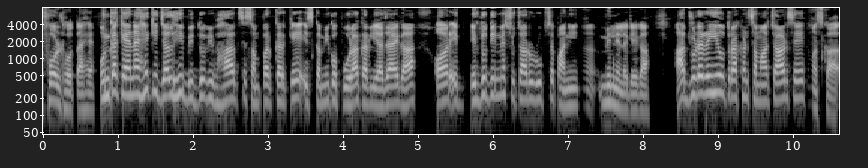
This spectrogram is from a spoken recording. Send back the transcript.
फॉल्ट होता है। उनका कहना है कि जल्द ही विद्युत विभाग से संपर्क करके इस कमी को पूरा कर लिया जाएगा और एक एक दो दिन में सुचारू रूप से पानी मिलने लगेगा। आप जुड़े रहिए उत्तराखंड समाचार से। नमस्कार।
